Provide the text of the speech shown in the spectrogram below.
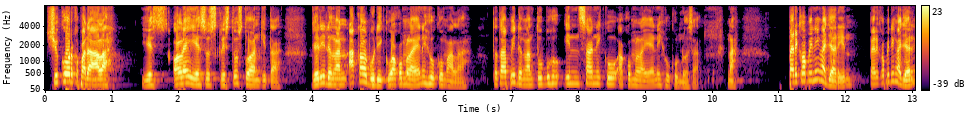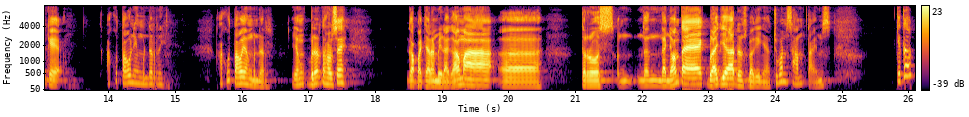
Syukur kepada Allah, yes, oleh Yesus Kristus Tuhan kita. Jadi dengan akal budiku aku melayani hukum Allah, tetapi dengan tubuh insaniku aku melayani hukum dosa. Nah, perikop ini ngajarin, perikop ini ngajarin kayak aku tahu yang bener nih. Aku tahu yang bener. Yang bener tuh harusnya gak pacaran beda agama, eh, terus nggak nyontek, belajar dan sebagainya. Cuman sometimes kita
